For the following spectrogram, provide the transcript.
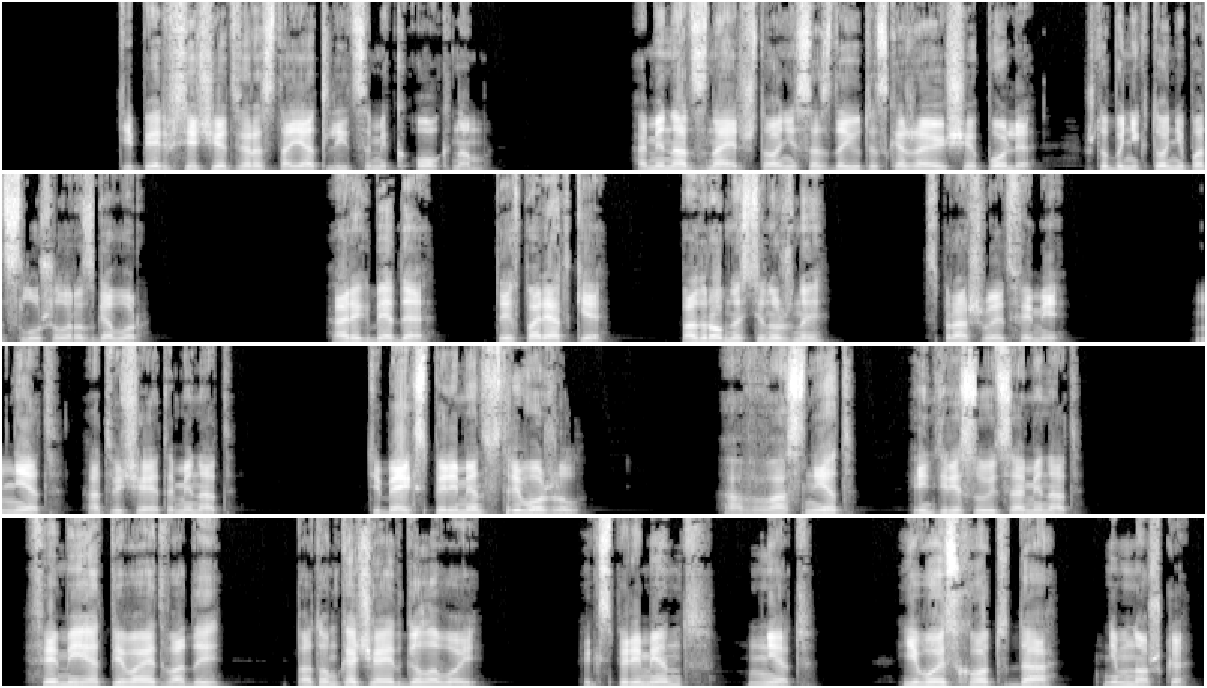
Теперь все четверо стоят лицами к окнам. Аминат знает, что они создают искажающее поле, чтобы никто не подслушал разговор. «Арикбеде, ты в порядке? Подробности нужны?» — спрашивает Феми. «Нет», — отвечает Аминат. «Тебя эксперимент встревожил?» «А в вас нет?» — интересуется Аминат. Феми отпивает воды, потом качает головой. «Эксперимент? Нет. Его исход — да, немножко.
